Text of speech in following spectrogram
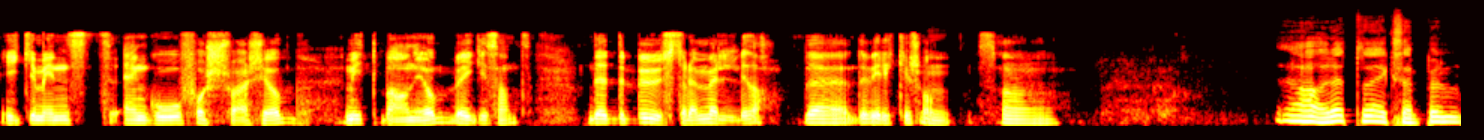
ikke minst en god forsvarsjobb, midtbanejobb, ikke sant. Det, det booster dem veldig, da. Det, det virker sånn. Mm. Så Jeg har et eksempel.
